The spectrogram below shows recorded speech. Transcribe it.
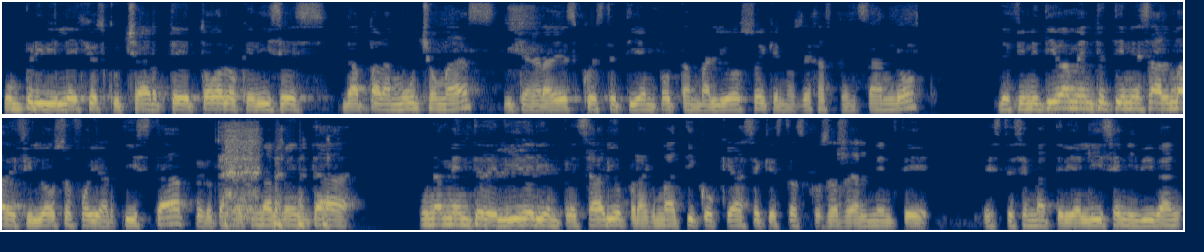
un privilegio escucharte. Todo lo que dices da para mucho más y te agradezco este tiempo tan valioso y que nos dejas pensando. Definitivamente tienes alma de filósofo y artista, pero tienes una mente, una mente de líder y empresario pragmático que hace que estas cosas realmente este, se materialicen y vivan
